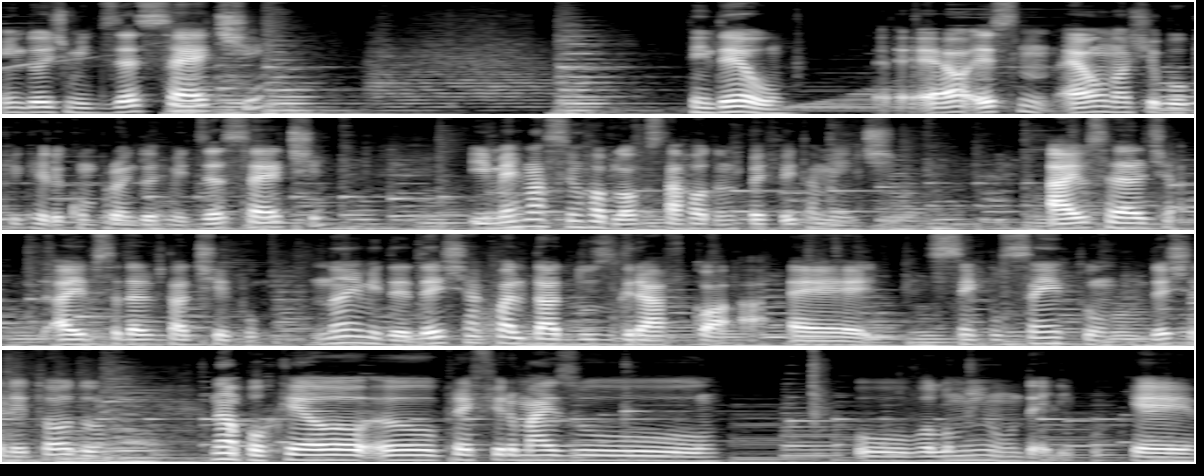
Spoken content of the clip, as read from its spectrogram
em 2017. Entendeu? É, esse é um notebook que ele comprou em 2017. E mesmo assim o Roblox está rodando perfeitamente. Aí você, deve, aí você deve estar tipo, não MD, deixa a qualidade dos gráficos é, 100%, deixa ele todo. Não, porque eu, eu prefiro mais o, o volume 1 dele, porque,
